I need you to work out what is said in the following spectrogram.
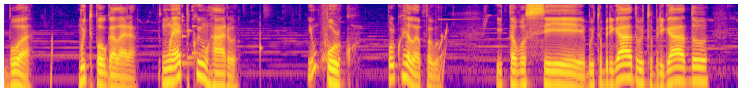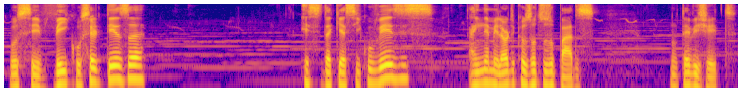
Boa. Muito bom, galera. Um épico e um raro. E um porco. Porco relâmpago. Então você... Muito obrigado, muito obrigado. Você veio com certeza. Esse daqui é cinco vezes ainda é melhor do que os outros upados. Não teve jeito.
